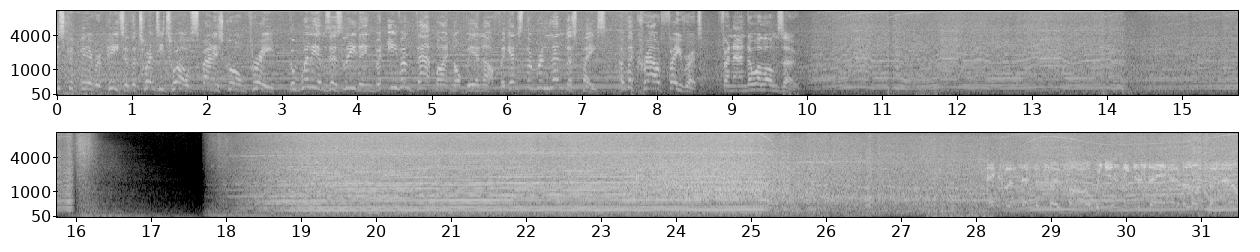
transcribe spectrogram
This could be a repeat of the 2012 Spanish Grand Prix. The Williams is leading, but even that might not be enough against the relentless pace of the crowd favourite, Fernando Alonso. far, we just need to stay ahead of Alonso now.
